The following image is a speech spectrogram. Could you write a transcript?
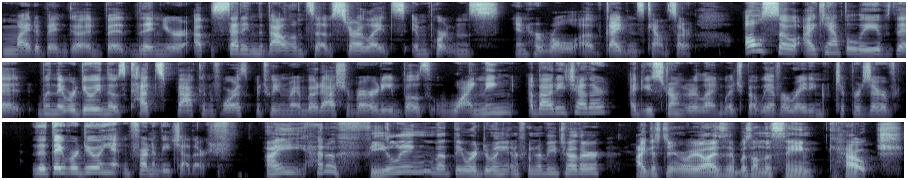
might have been good, but then you're upsetting the balance of Starlight's importance in her role of guidance counselor. Also, I can't believe that when they were doing those cuts back and forth between Rainbow Dash and Rarity, both whining about each other, I'd use stronger language, but we have a rating to preserve, that they were doing it in front of each other. I had a feeling that they were doing it in front of each other. I just didn't realize it was on the same couch.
